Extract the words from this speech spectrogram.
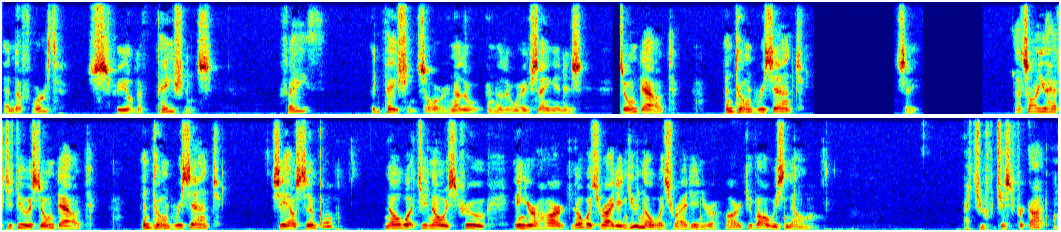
and the force field of patience, faith and patience, or another another way of saying it is don't doubt and don't resent. See? That's all you have to do is don't doubt and don't resent. See how simple? Know what you know is true in your heart. Know what's right, and you know what's right in your heart. You've always known. But you've just forgotten.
